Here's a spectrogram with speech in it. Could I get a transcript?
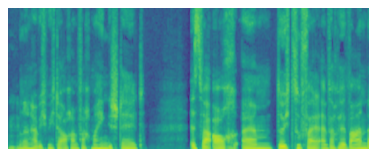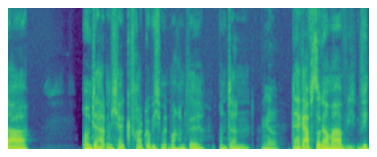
Und dann habe ich mich da auch einfach mal hingestellt. Es war auch ähm, durch Zufall. Einfach, wir waren da und der hat mich halt gefragt, ob ich mitmachen will. Und dann, ja. da gab es sogar mal Vi- Vi-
